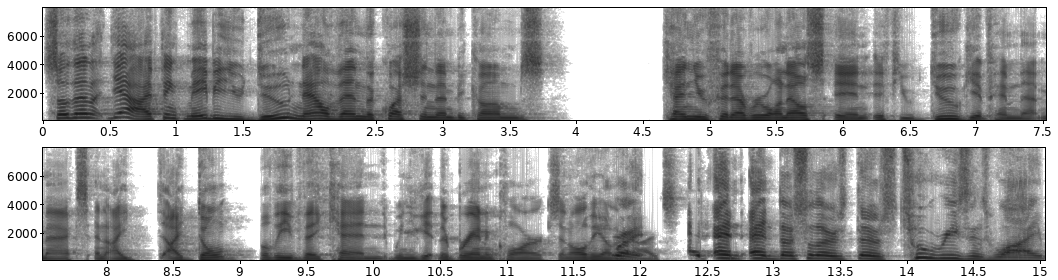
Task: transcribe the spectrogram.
So then, yeah, I think maybe you do. Now, then the question then becomes, can you fit everyone else in if you do give him that max? And I, I don't believe they can when you get their Brandon Clarkes and all the other right. guys. And and, and so there's there's two reasons why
